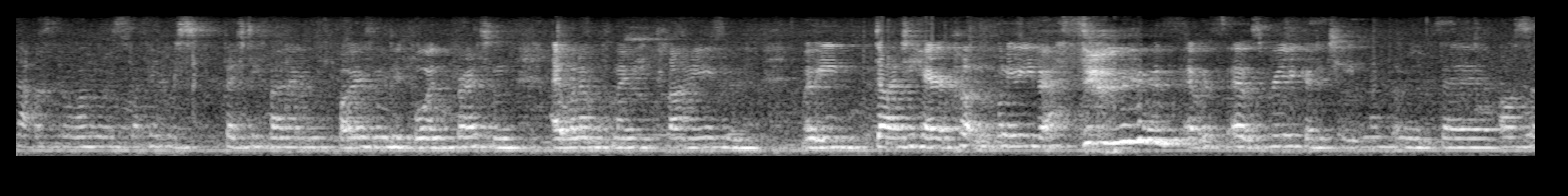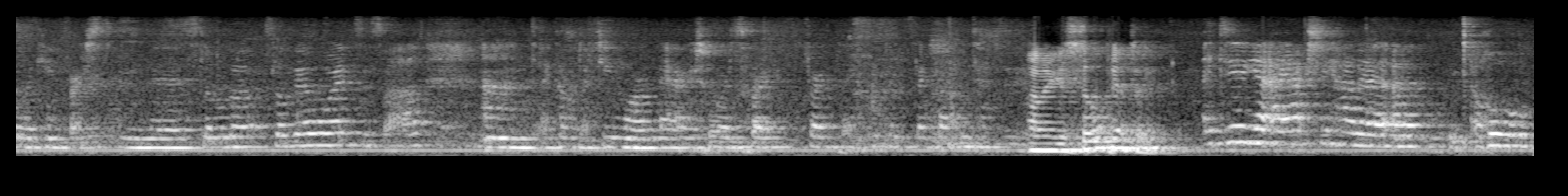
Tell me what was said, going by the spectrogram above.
that was the one was I think it was 55,000 people in it and I went out with my wee client and my wee dodgy haircut and funny wee dress. it, was, it was really good achievement and the, also I came first in the Slogo Awards as well and I got a few more merit awards for, for places and things like that. And are you still painting? I do, yeah. I actually had a, a, a, whole,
